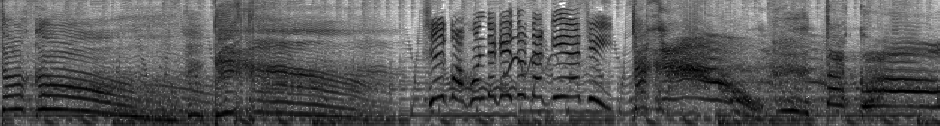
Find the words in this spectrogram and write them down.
তাকাও। তাকাও। সে কখন থেকেই তো তাকিয়ে আছি। তাকাও। তাকাও।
